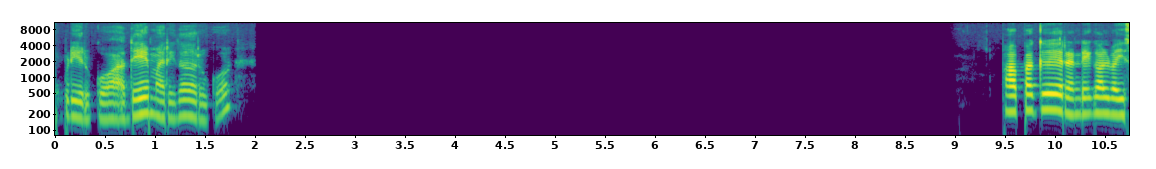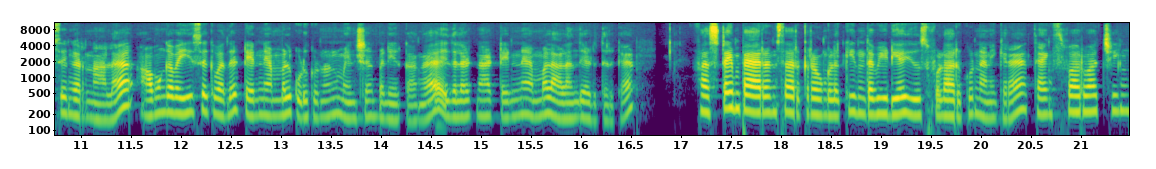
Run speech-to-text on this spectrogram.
எப்படி இருக்கும்? அதே மாதிரி தான் இருக்கும். பாப்பாவுக்கு ரெண்டே கால் வயசுங்கிறனால அவங்க வயசுக்கு வந்து டென் எம்எல் கொடுக்கணுன்னு மென்ஷன் பண்ணியிருக்காங்க. இதில் நான் டென் எம்எல் அளந்து எடுத்திருக்கேன். ஃபஸ்ட் டைம் பேரண்ட்ஸாக இருக்கிறவங்களுக்கு இந்த வீடியோ யூஸ்ஃபுல்லாக இருக்கும்னு நினைக்கிறேன். தேங்க்ஸ் ஃபார் வாட்சிங்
